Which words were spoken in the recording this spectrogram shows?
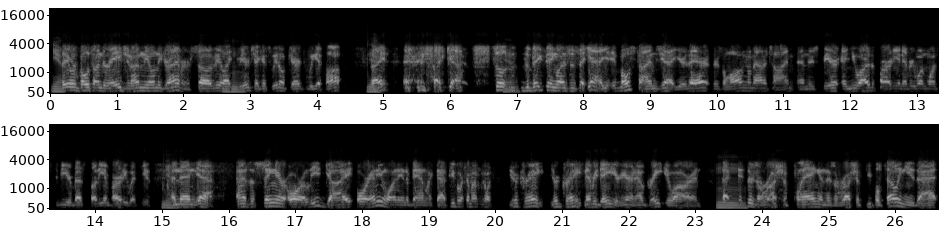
Yeah. They were both underage, and I'm the only driver. So it'd be like mm-hmm. beer tickets. We don't care. Can we get pop? Yeah. Right? it's like, uh, so yeah. the big thing was is that yeah, most times yeah, you're there. There's a long amount of time, and there's beer, and you are the party, and everyone wants to be your best buddy and party with you. And then yeah, as a singer or a lead guy or anyone in a band like that, people are coming up and going, "You're great, you're great," and every day you're hearing how great you are, and mm. that, there's a rush of playing, and there's a rush of people telling you that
